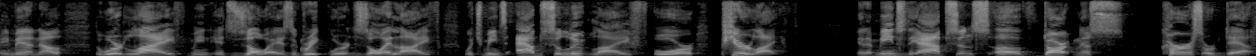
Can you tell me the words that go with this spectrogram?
Amen. Now, the word life, I mean, it's zoe, is the Greek word, zoe life, which means absolute life or pure life. And it means the absence of darkness, curse, or death.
